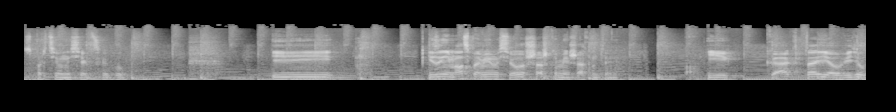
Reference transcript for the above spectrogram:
спортивной секции был. И, и занимался, помимо всего, шашками и шахматами. И как-то я увидел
